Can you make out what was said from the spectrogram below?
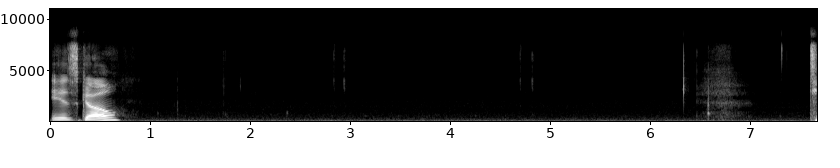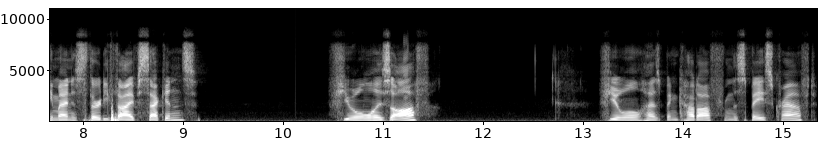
is go. T minus 35 seconds. Fuel is off. Fuel has been cut off from the spacecraft.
